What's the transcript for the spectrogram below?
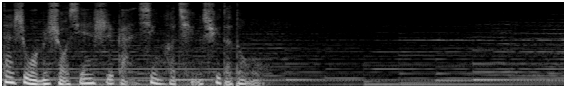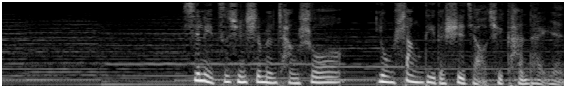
但是我们首先是感性和情绪的动物。心理咨询师们常说用上帝的视角去看待人，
